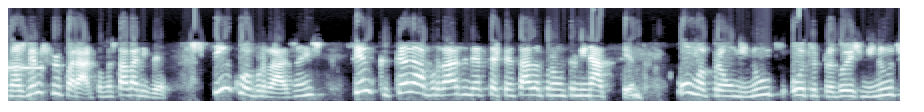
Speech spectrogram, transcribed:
nós devemos preparar, como eu estava a dizer, cinco abordagens, sendo que cada abordagem deve ser pensada para um determinado tempo. Uma para um minuto, outra para dois minutos,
